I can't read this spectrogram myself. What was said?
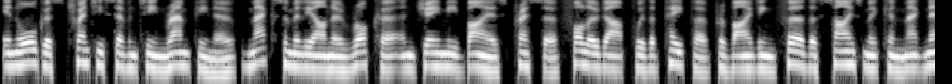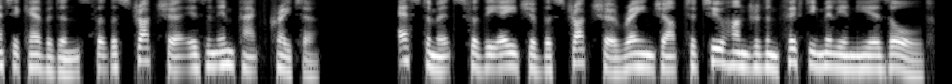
In August 2017 Rampino, Maximiliano Rocca and Jamie Baez Presser followed up with a paper providing further seismic and magnetic evidence that the structure is an impact crater. Estimates for the age of the structure range up to 250 million years old.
